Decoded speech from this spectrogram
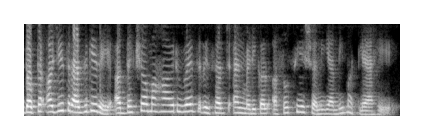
डॉक्टर अजित राजगिरे अध्यक्ष Mahaayurved research and medical association यांनी म्हटले आहे.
